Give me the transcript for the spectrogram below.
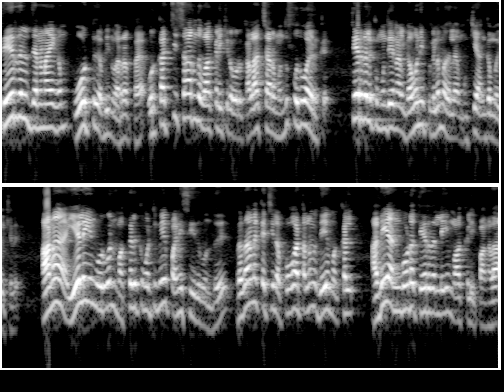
தேர்தல் ஜனநாயகம் ஓட்டு அப்படின்னு வர்றப்ப ஒரு கட்சி சார்ந்து வாக்களிக்கிற ஒரு கலாச்சாரம் வந்து பொதுவாக இருக்குது தேர்தலுக்கு முந்தைய நாள் கவனிப்புகளும் அதில் முக்கிய அங்கம் வகிக்குது. ஆனால் ஏழையின் ஒருவன் மக்களுக்கு மட்டுமே பணி செய்து கொண்டு பிரதான கட்சியில் போகாட்டாலும் இதே மக்கள் அதே அன்போட தேர்தலையும் வாக்களிப்பாங்களா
